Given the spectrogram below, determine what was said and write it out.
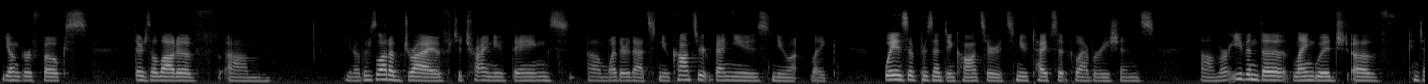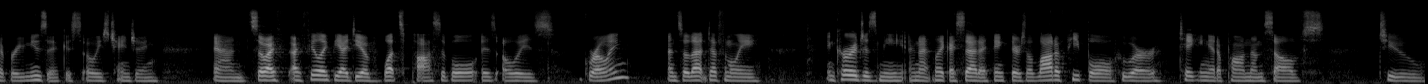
younger folks, there's a lot of, um, you know, there's a lot of drive to try new things, um, whether that's new concert venues, new like ways of presenting concerts, new types of collaborations, um, or even the language of contemporary music is always changing. And so I, I feel like the idea of what's possible is always growing. And so that definitely encourages me. And I, like I said, I think there's a lot of people who are taking it upon themselves to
